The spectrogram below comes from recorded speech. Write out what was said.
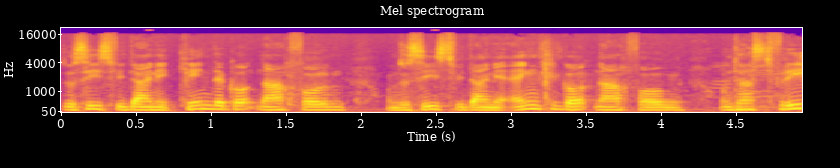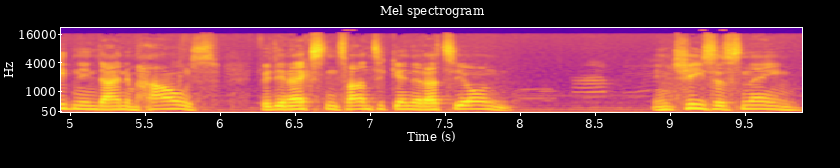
Du siehst, wie deine Kinder Gott nachfolgen und du siehst, wie deine Enkel Gott nachfolgen und du hast Frieden in deinem Haus für die nächsten 20 Generationen. In Jesus' name.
